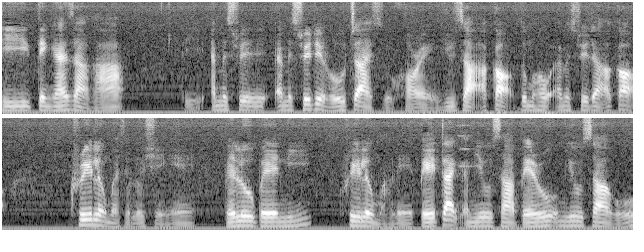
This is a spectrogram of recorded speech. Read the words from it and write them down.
ဒီသင်ခန်းစာကဒီ administrative administrative role types လို့ခေါ်တဲ့ user account သို့မဟုတ် administrator account create လုပ်မယ်ဆိုလို့ရှိရင်ဘယ်လိုပဲနီး create လုပ်မှာလဲဘယ် type အမျိုးအစားဘယ် role အမျိုးအစားကို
